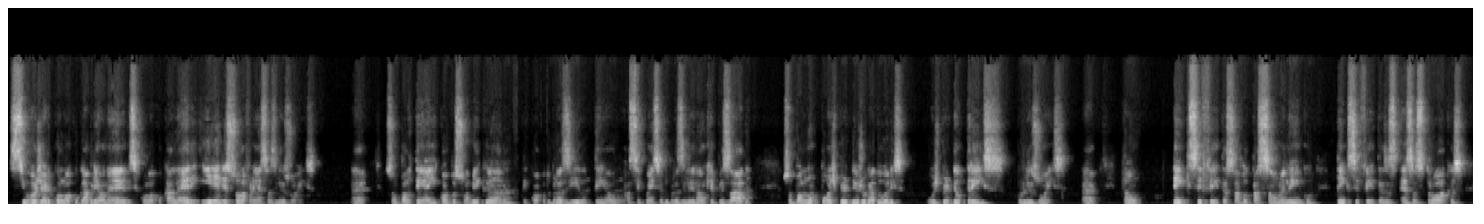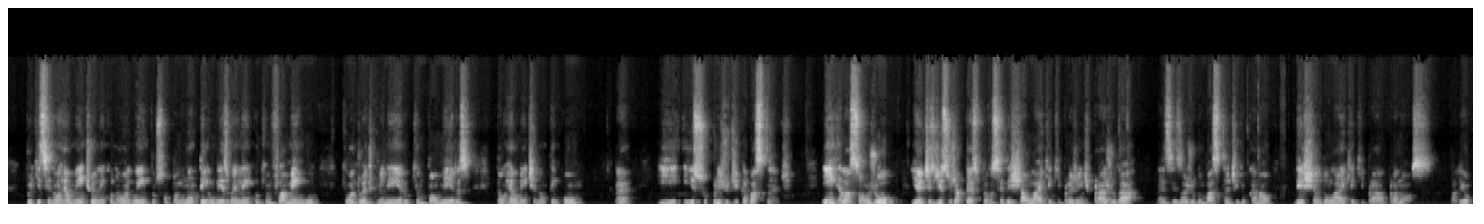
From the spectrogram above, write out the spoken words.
se o Rogério coloca o Gabriel Neves, coloca o Caleri e eles sofrem essas lesões. Né? São Paulo tem aí Copa Sul-Americana, tem Copa do Brasil, tem a sequência do Brasileirão, que é pesada. São Paulo não pode perder jogadores. Hoje perdeu três por lesões. Né? Então, tem que ser feita essa rotação no elenco, tem que ser feitas essas trocas, porque senão realmente o elenco não aguenta. O São Paulo não tem o mesmo elenco que um Flamengo, que um Atlético Mineiro, que um Palmeiras. Então, realmente não tem como. Né? E isso prejudica bastante. Em relação ao jogo, e antes disso, já peço para você deixar o like aqui para a gente, para ajudar, né? Vocês ajudam bastante aqui o canal, deixando o like aqui para nós. Valeu?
